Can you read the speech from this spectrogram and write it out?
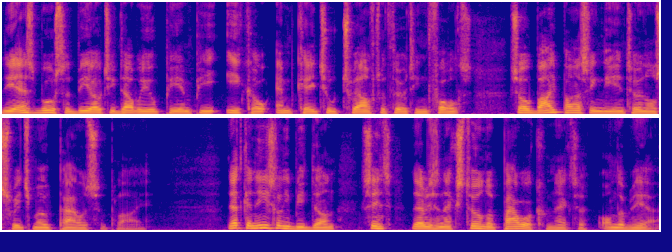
the sBooster BOTW PMP Eco MK2 12 to 13 volts so bypassing the internal switch mode power supply. That can easily be done since there is an external power connector on the rear.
